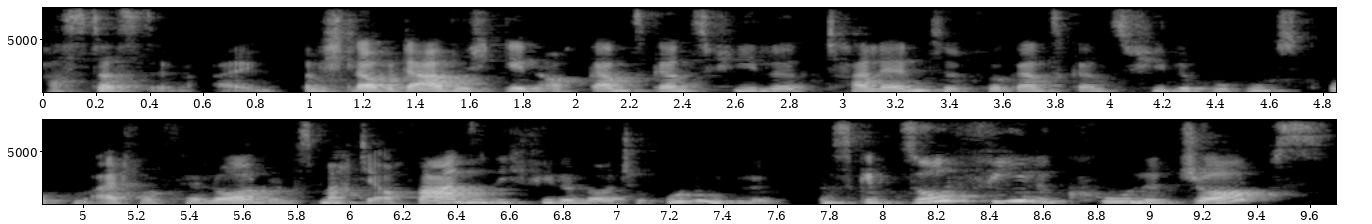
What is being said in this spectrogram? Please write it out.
passt das denn eigentlich? Und ich glaube, dadurch gehen auch ganz, ganz viele Talente für ganz, ganz viele Berufsgruppen einfach verloren. Und es macht ja auch wahnsinnig viele Leute Unglück. Und es gibt so viele coole Jobs,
